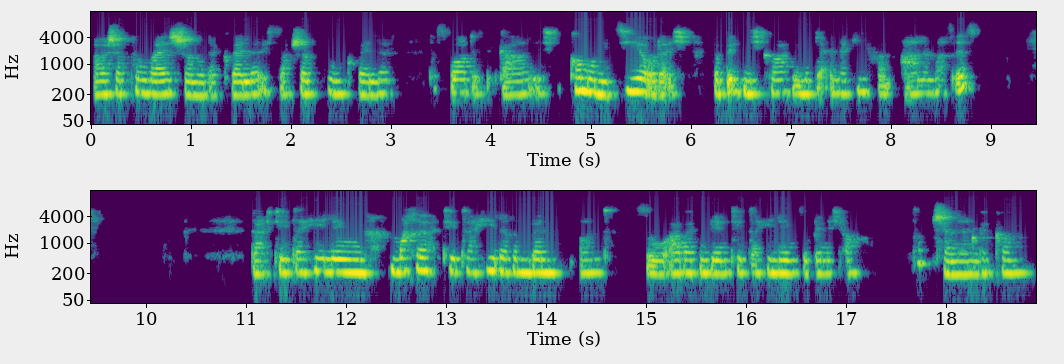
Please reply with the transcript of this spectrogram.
Aber Schöpfung weiß schon oder Quelle, ich sage Schöpfung, Quelle, das Wort ist egal. Ich kommuniziere oder ich verbinde mich quasi mit der Energie von allem, was ist. Da ich Theta Healing mache, Theta Healerin bin und so arbeiten wir in Theta Healing, so bin ich auch zum Channeln gekommen.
